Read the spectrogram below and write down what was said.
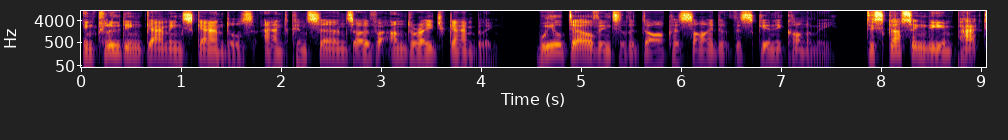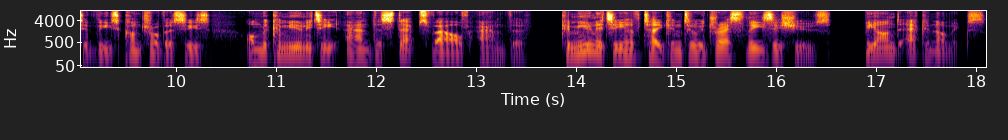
including gaming scandals and concerns over underage gambling. We'll delve into the darker side of the skin economy, discussing the impact of these controversies on the community and the steps Valve and the community have taken to address these issues. Beyond economics,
